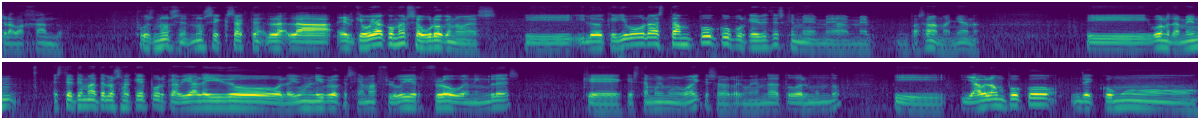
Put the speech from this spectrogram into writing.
trabajando? Pues no sé, no sé exactamente. El que voy a comer seguro que no es. Y, lo de que llevo horas tampoco, porque hay veces que me- me pasa la mañana. Y bueno, también este tema te lo saqué porque había leído, leí un libro que se llama Fluir, Flow en inglés, que, que está muy muy guay, que se lo recomiendo a todo el mundo. Y, y habla un poco de cómo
